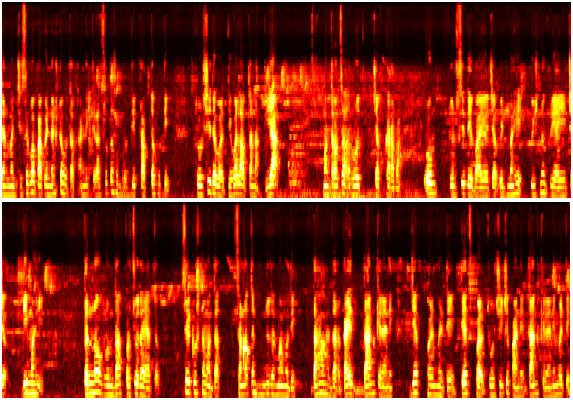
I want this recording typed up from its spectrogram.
जन्मांची सर्व पापे नष्ट होतात आणि तिला सुख समृद्धी प्राप्त होते. तुळशीजवळ दिवा लावताना या मंत्राचा रोज जप करावा. ओम तुलसीदेवायच विद्महे विष्णुप्रियायच धीमही तन्नो वृंदा प्रचोदयात. श्रीकृष्ण म्हणतात सनातन हिंदू धर्मामध्ये दहा हजार गाय दान केल्याने जे फळ मिळते तेच फळ तुळशीचे पाने दान केल्याने मिळते.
